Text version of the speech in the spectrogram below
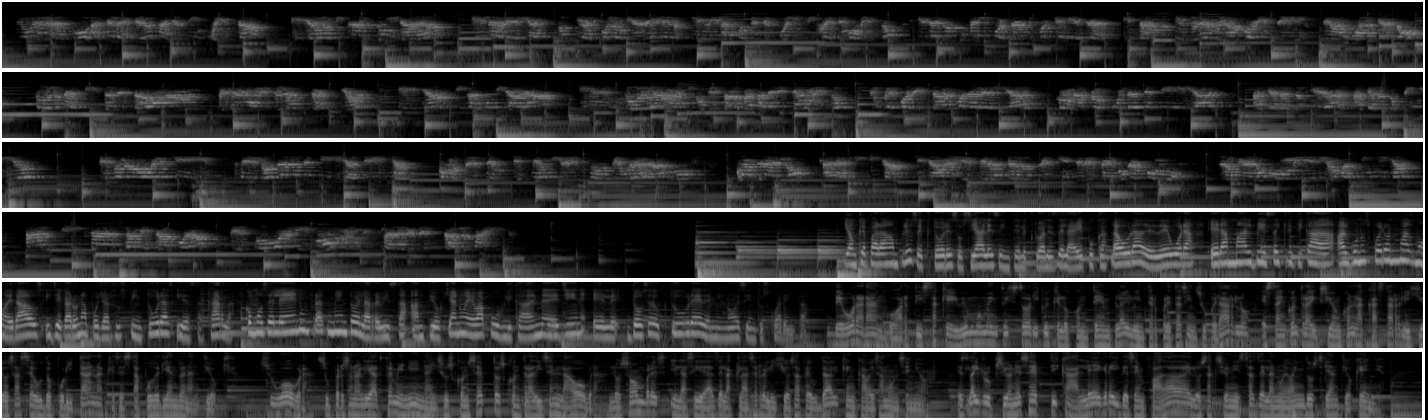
Y aunque para amplios sectores sociales e intelectuales de la época la obra de Débora era mal vista y criticada, algunos fueron más moderados y llegaron a apoyar sus pinturas y destacarla, como se lee en un fragmento de la revista Antioquia Nueva publicada en Medellín el 12 de octubre de 1940. Débora Arango, artista que vive un momento histórico y que lo contempla y lo interpreta sin superarlo, está en contradicción con la casta religiosa pseudo-puritana que se está pudriendo en Antioquia. Su obra, su personalidad femenina y sus conceptos contradicen la obra, los hombres y las ideas de la clase religiosa feudal que encabeza Monseñor. Es la irrupción escéptica, alegre y desenfadada de los accionistas de la nueva industria antioqueña,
